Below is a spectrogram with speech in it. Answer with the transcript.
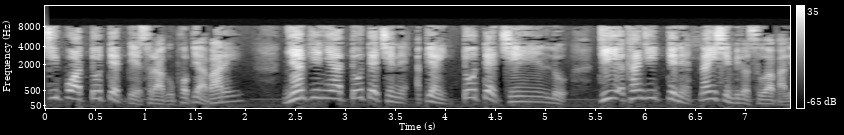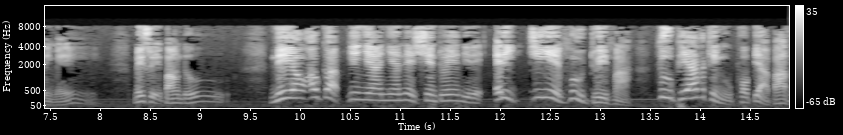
ကြီးပွားတိုးတက်တယ်ဆိုတာကိုဖော်ပြပါတယ် ဉာဏ်ပညာတိုးတက်ခြင်းနဲ့အပြိုင်တိုးတက်ခြင်းလို့ဒီအခန်းကြီး1နဲ့နှိုင်းယှဉ်ပြီးတော့ဆိုရပါလိမ့်မယ်မိတ်ဆွေအပေါင်းတို့နေအောင်အောက်ကပညာဉာဏ်နဲ့ရှင်တွဲနေတဲ့အဲ့ဒီကြီးရင်မှုတွေမှာသူဖျားသခင်ကိုဖော်ပြပါသ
